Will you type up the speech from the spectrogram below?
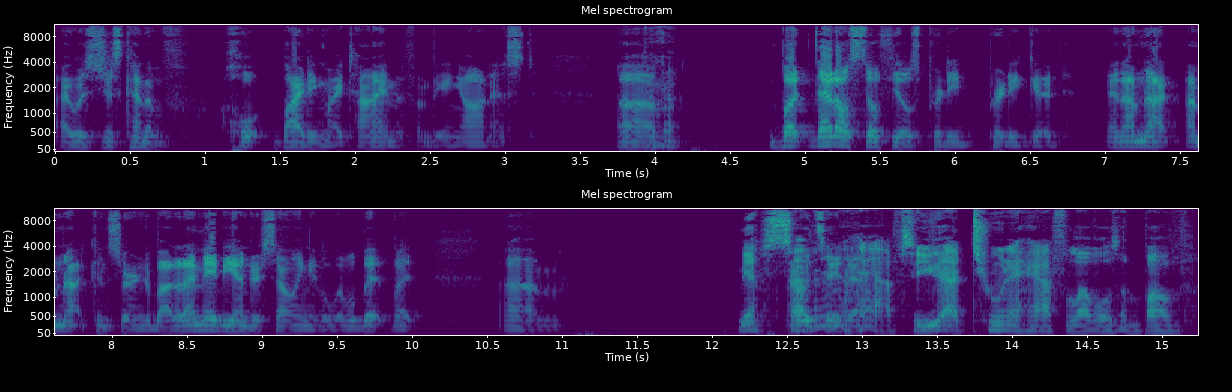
I was just kind of ho- biding my time, if I'm being honest. Um, Okay. But that all still feels pretty pretty good, and I'm not I'm not concerned about it. I may be underselling it a little bit, but um, yeah, I would say and a that. half. So you got two and a half levels above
